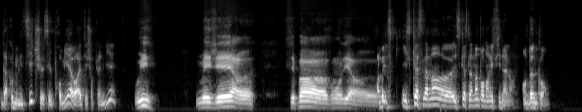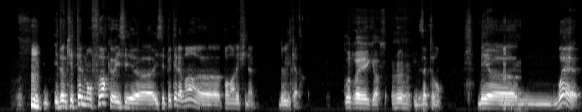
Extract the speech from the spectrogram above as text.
Darko Milicic, c'est le premier à avoir été champion NBA. oui, mais GR, euh, c'est pas, euh, comment dire. euh, Ah bah, il, se, il se casse la main, euh, il se casse la main pendant les finales, hein, en dunkant. Hmm. Il, il dunkait tellement fort qu'il s'est euh, il s'est pété la main euh, pendant les finales 2004. contre les Lakers. Exactement. Mais euh, ouais,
